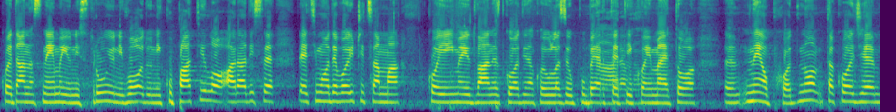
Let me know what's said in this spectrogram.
koje danas nemaju ni struju, ni vodu, ni kupatilo, a radi se recimo o devojčicama koje imaju 12 godina, koje ulaze u pubertet i kojima je to e, neophodno. Također,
